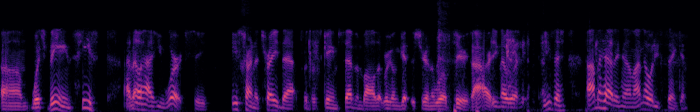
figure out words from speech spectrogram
um, which means he's. I know how he works. See, he's trying to trade that for this Game Seven ball that we're going to get this year in the World Series. I already know what he, he's. A, I'm ahead of him. I know what he's thinking.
